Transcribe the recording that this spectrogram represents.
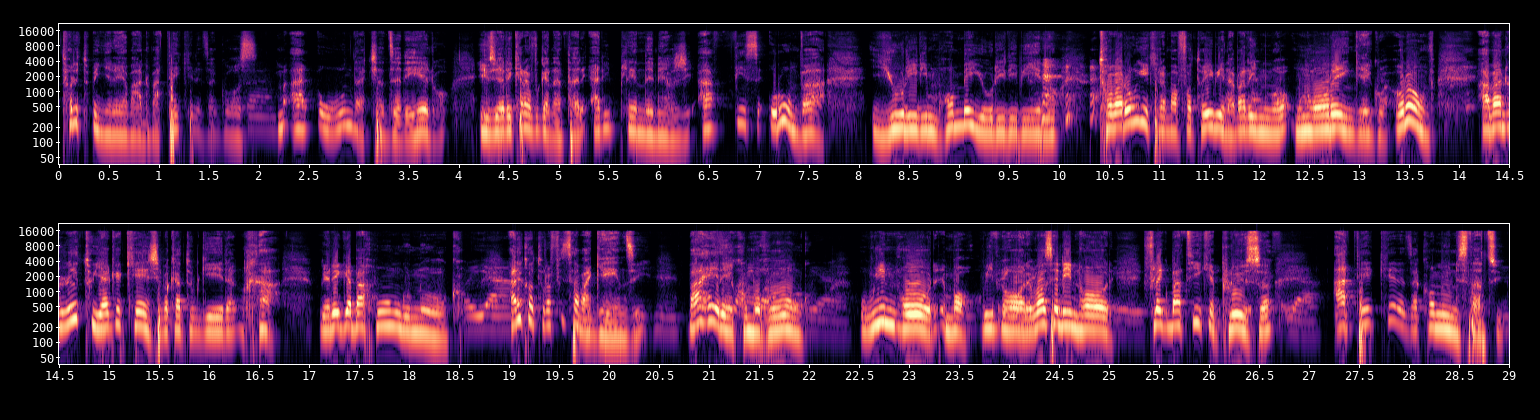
turi tumenyereye abantu batekereza rwose. Uwundi acaza rero ibyo yareka aravuga natali ari purene energy afise urumva yurira impome yurira ibintu. Tubarungikira amafoto y'ibintu aba arimwo mworengerwa urumva? Abantu rero tuyaga kenshi bakatubwira nka mwerege abahungu ni uko Oya. ariko turafise abagenzi bahereye ku muhungu. W'intore mo w'intore bose ni intore. Flegmatike puruse atekereza komini sitati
